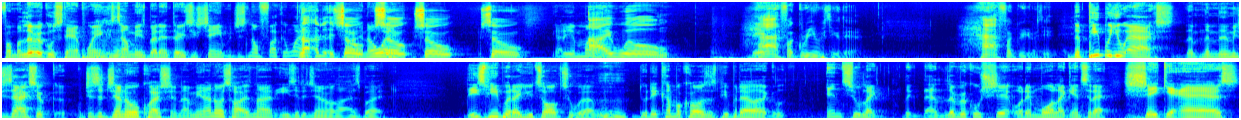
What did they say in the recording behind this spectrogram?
from a lyrical standpoint. and Mhm. Can tell me it's better than 36 Chamber. Just no fucking way. no, uh, so Sorry, no way. so so so You out of your mind. I will There- half agree with you there. Half agree with you. the people you ask. Let, let me- let me just ask you just a general question. I mean, I know it's hard. It's not easy to generalize, but these people that you talk to, whatever, Mhm. do they come across as people that are like into like the, that lyrical shit, or they're more like into that shake your ass,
